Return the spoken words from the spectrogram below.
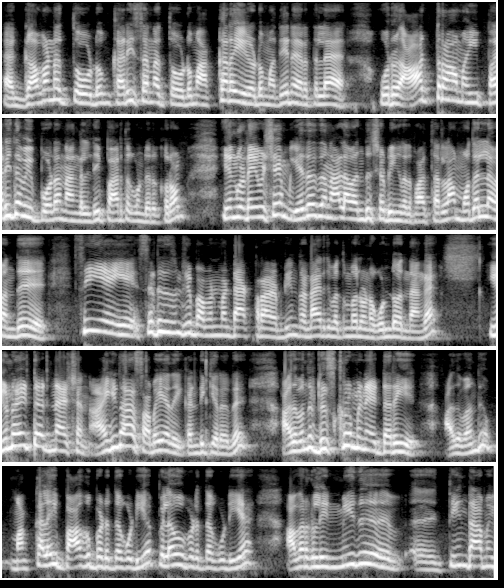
கவனத்தோடும் கரிசனத்தோடும் அக்கறையோடும் அதே நேரத்தில் ஒரு ஆற்றாமை பரிதவிப்போடு நாங்கள் இதை பார்த்து கொண்டிருக்கிறோம். எங்களுடைய விஷயம் எதனால் வந்துச்சு அப்படிங்கிறத பார்த்துடலாம். முதல்ல வந்து சிஏஏ சிட்டிசன்ஷிப் அமெண்ட்மெண்ட் ஆக்டர் அப்படின்னு ரெண்டாயிரத்தி பத்தொம்பதில் ஒன்று கொண்டு வந்தாங்க. யுனைடெட் நேஷன் ஐநா சபை அதை கண்டிக்கிறது. அது வந்து டிஸ்கிரிமினேட்டரி அது வந்து மக்களை பாகுபடுத்தக்கூடிய பிளவுபடுத்தக்கூடிய அவர்களின் மீது தீண்டாமை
